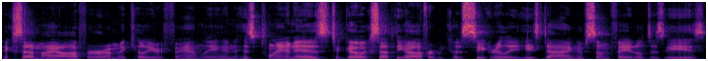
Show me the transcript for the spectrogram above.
accept my offer, or I'm going to kill your family." And his plan is to go accept the offer because secretly he's dying of some fatal disease.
